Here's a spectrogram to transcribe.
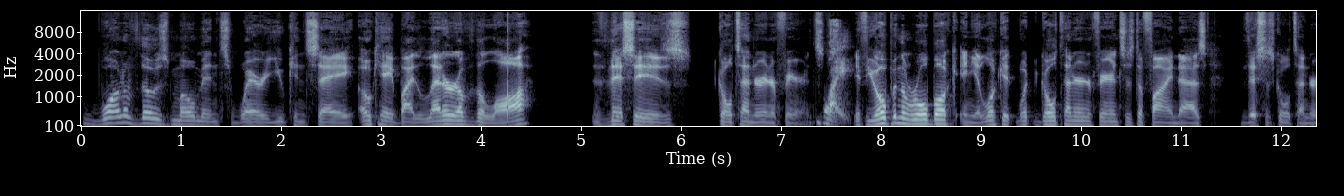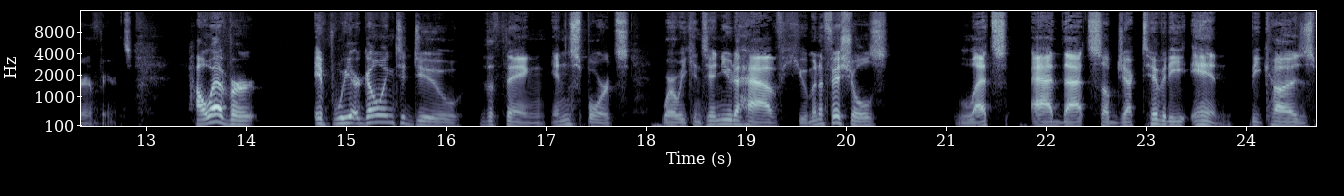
one of those moments where you can say, okay, by letter of the law, this is goaltender interference. Right. If you open the rule book and you look at what goaltender interference is defined as, this is goaltender interference. However, if we are going to do the thing in sports where we continue to have human officials, let's add that subjectivity in because,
